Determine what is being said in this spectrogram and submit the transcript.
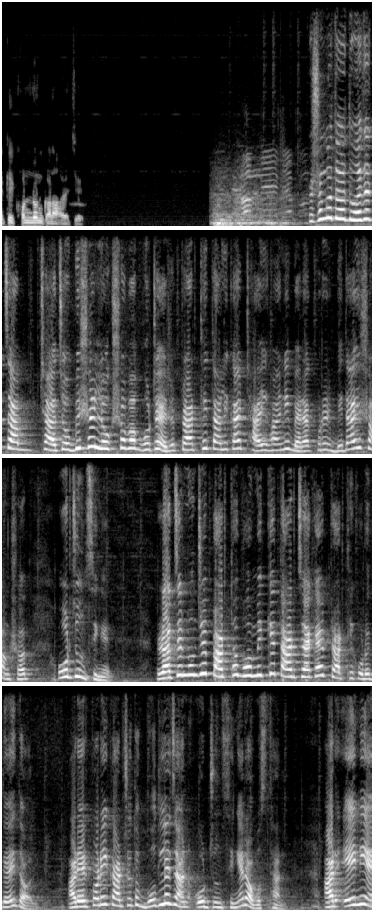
একে খণ্ডন করা হয়েছে। প্রসঙ্গত দু হাজার চব্বিশের লোকসভা ভোটের প্রার্থী তালিকায় ঠাঁই হয়নি ব্যারাকপুরের বিদায়ী সাংসদ অর্জুন সিংয়ের। রাজ্যের মন্ত্রী পার্থ ভৌমিককে তার জায়গায় প্রার্থী করে দেয় দল। আর এরপরেই কার্যত বদলে যান অর্জুন সিংয়ের অবস্থান। আর এই নিয়ে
